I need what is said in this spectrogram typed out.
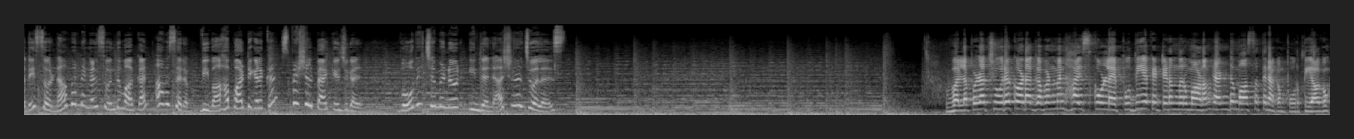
അതെ സ്വർണാഭരണങ്ങൾ സ്വന്തമാക്കാൻ അവസരം. വിവാഹ പാർട്ടികൾക്ക് സ്പെഷ്യൽ പാക്കേജുകൾ Boby Chemmanur international jewellers Vallapuzha Choorakode government ഹൈസ്കൂളിലെ പുതിയ കെട്ടിട നിർമ്മാണം രണ്ട് മാസത്തിനകം പൂർത്തിയാകും.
